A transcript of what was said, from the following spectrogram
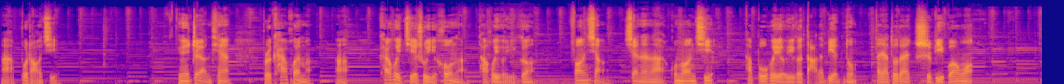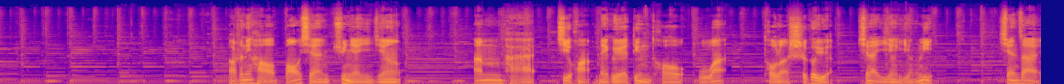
啊，不着急，因为这两天不是开会嘛啊，开会结束以后呢，它会有一个方向。现在呢，空窗期，它不会有一个大的变动，大家都在持币观望。老师你好，保险去年已经安排计划每个月定投五万，投了十个月，现在已经盈利，现在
